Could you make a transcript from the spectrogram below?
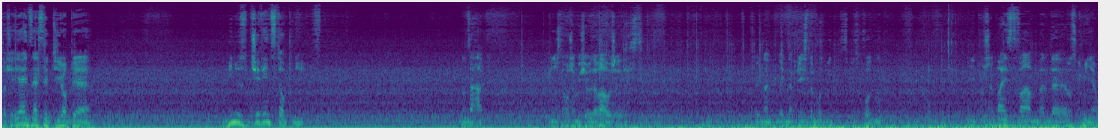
To się jedź zasyp ci opie. Minus 9 stopni. No tak. 5 to może mi się wydawało, że jest. Jak na, jak na 5 to było zbyt, zbyt chłodno. I proszę Państwa, będę rozkminiał.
